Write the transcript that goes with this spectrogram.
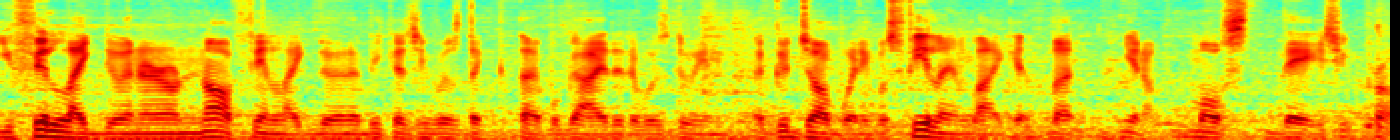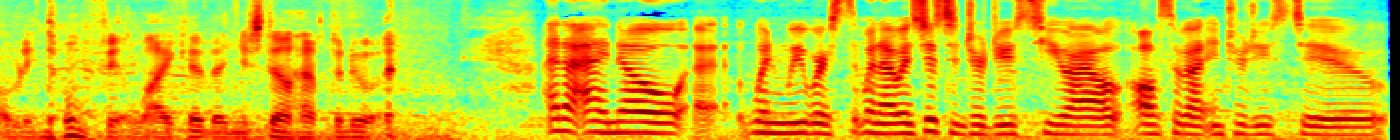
you feel like doing it or not feel like doing it, because he was the type of guy that was doing a good job when he was feeling like it. But you know, most days you probably don't feel like it, and you still have to do it. And I know uh, when we were when I was just introduced to you, I also got introduced to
